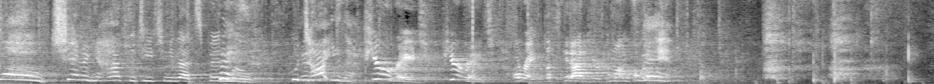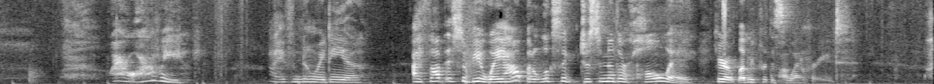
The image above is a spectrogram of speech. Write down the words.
Whoa, Jenna, you have to teach me that spin move. Who taught you that? Pure rage, pure rage. All right, let's get out of here. Come on, Okay. Where are we? I have no idea. I thought this would be a way out, but it looks like just another hallway. Here, let me put this oh, away. Great.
